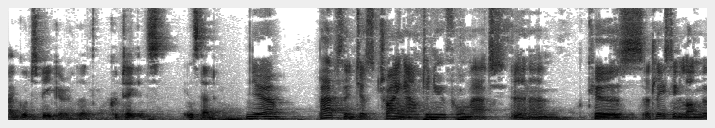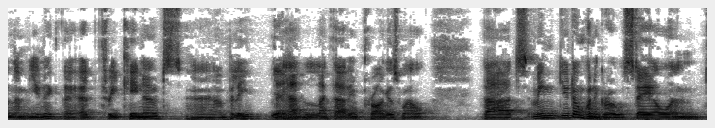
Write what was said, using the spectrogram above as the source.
a good speaker that could take it instead. Yeah. Perhaps they're just trying out a new format. Because at least in London and Munich, they had three keynotes, uh, I believe. They had like that in Prague as well. But, I mean, you don't want to grow stale and,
